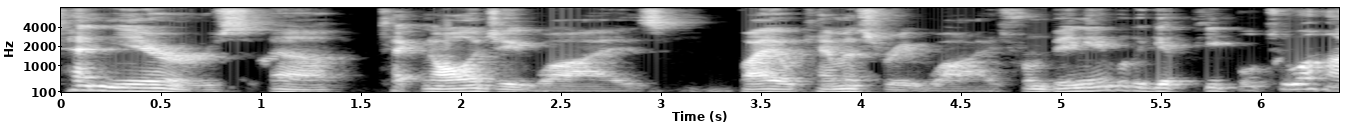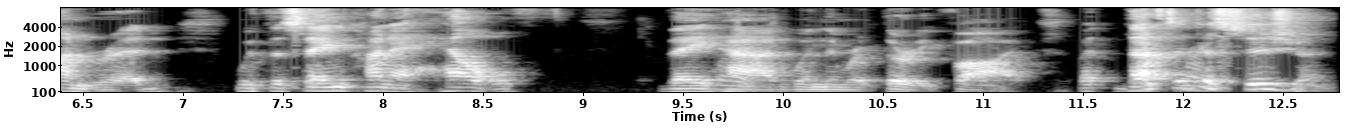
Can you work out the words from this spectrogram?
10 years uh, technology wise, biochemistry wise, from being able to get people to 100 with the same kind of health they had when they were 35. But that's a decision.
